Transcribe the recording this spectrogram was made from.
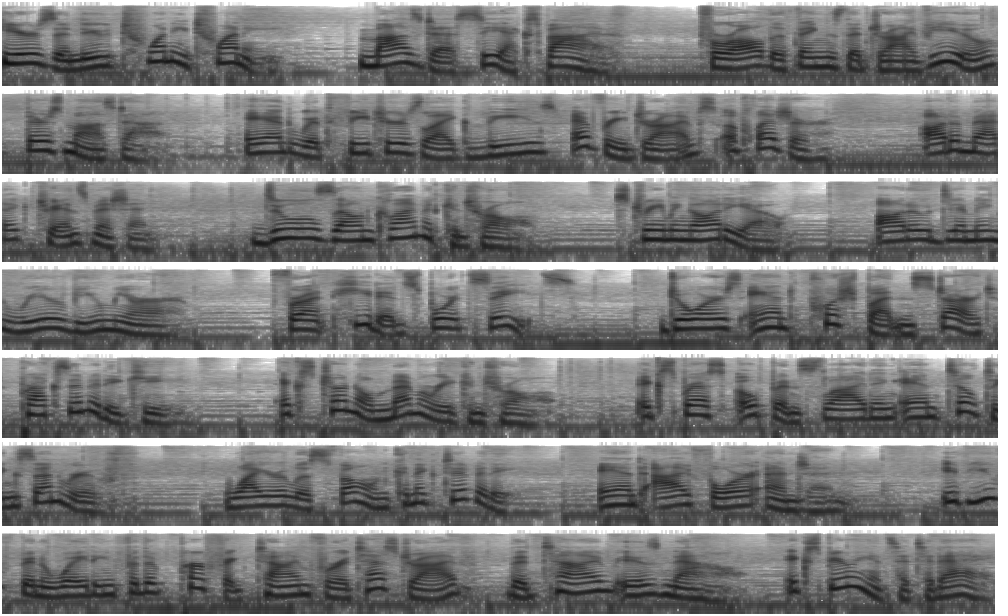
Here's a new 2020 Mazda CX-5. For all the things that drive you, there's Mazda. And with features like these, every drive's a pleasure. Automatic transmission, dual zone climate control, streaming audio, auto dimming rear view mirror, front heated sports seats, doors and push button start proximity key, external memory control, express open sliding and tilting sunroof, wireless phone connectivity, and i4 engine. If you've been waiting for the perfect time for a test drive, the time is now. Experience it today.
